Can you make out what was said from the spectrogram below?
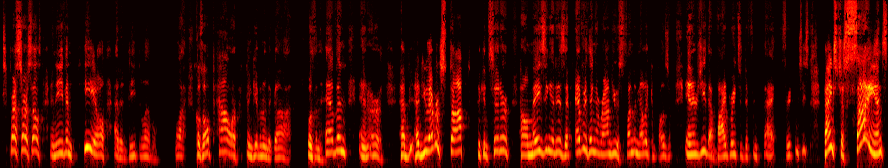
express ourselves, and even heal at a deep level. Why? Because all power has been given unto God both in heaven and earth. Have, have you ever stopped to consider how amazing it is that everything around you is fundamentally composed of energy that vibrates at different th- frequencies? Thanks to science,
